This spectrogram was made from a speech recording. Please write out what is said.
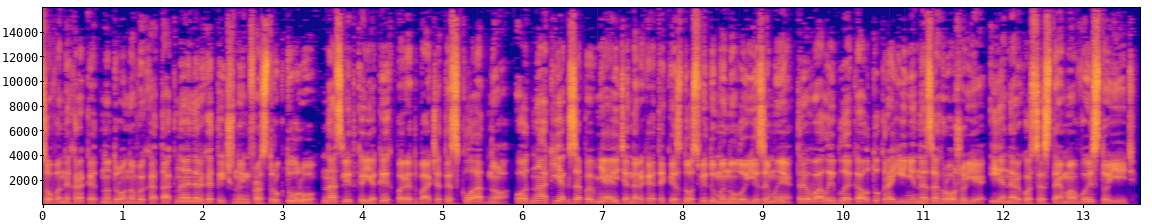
масованих ракетно-дронових атак на енергетичну інфраструктуру, наслідки яких передбачити складно. Однак, як запевняють енергетики з досвіду минулої зими, тривалий блекаут Україні не загрожує, і енергосистема вистоїть.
